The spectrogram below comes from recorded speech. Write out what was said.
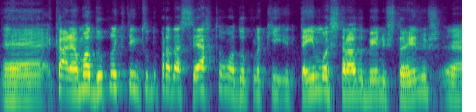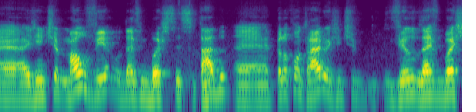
É, cara, é uma dupla que tem tudo pra dar certo, é uma dupla que tem mostrado bem nos treinos. É, a gente mal vê o Devin Bush ser citado. É, pelo contrário, a gente vê o Devin Bush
